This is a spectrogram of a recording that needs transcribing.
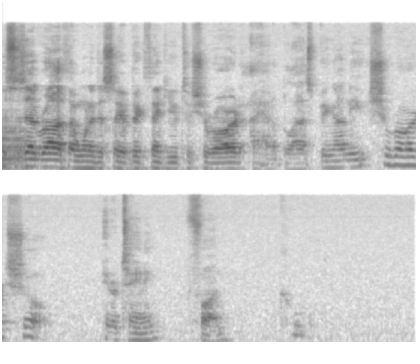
This is Ed Roth, I wanted to say a big thank you to Sherard. I had a blast being on the Sherard Show. Entertaining, fun, cool.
